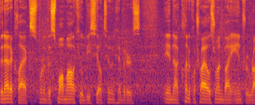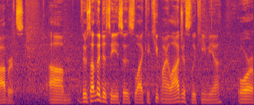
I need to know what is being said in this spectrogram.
venetoclax, one of the small molecule BCL2 inhibitors, in uh, clinical trials run by Andrew Roberts. Um, there's other diseases like acute myelogenous leukemia or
